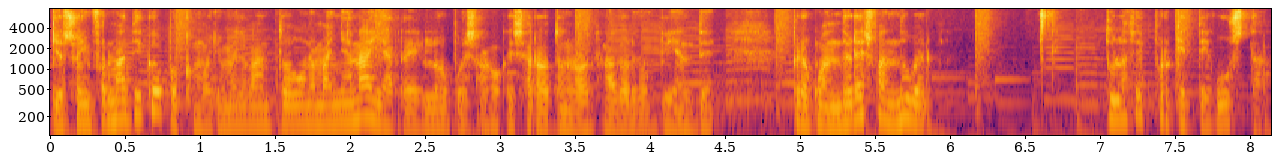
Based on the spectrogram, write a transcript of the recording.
yo soy informático, pues como yo me levanto una mañana y arreglo pues algo que se ha roto en el ordenador de un cliente. Pero cuando eres fanduber, tú lo haces porque te gusta,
